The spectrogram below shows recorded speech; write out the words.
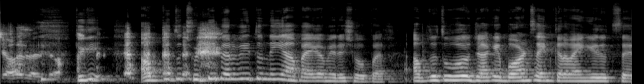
श्योर क्योंकि अब तो तू छुट्टी पर भी तू नहीं आ पाएगा मेरे शो पर। अब तो तू वो जाके बॉन्ड साइन करवाएँगे तुझसे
